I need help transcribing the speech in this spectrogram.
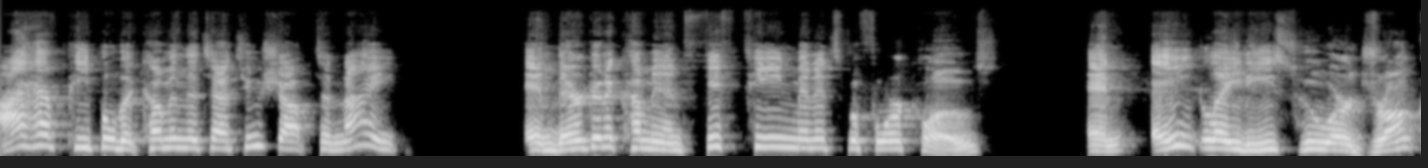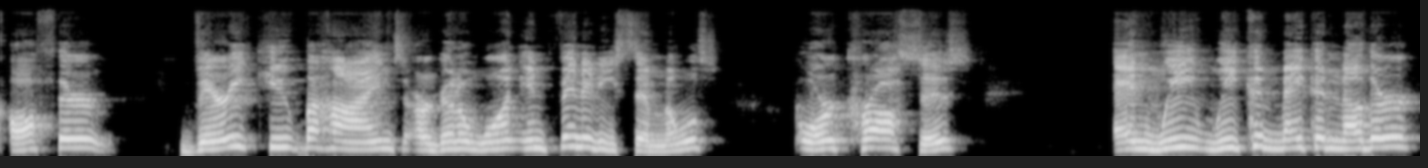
I have people that come in the tattoo shop tonight and they're going to come in 15 minutes before close and eight ladies who are drunk off their very cute behinds are going to want infinity symbols or crosses and we we could make another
